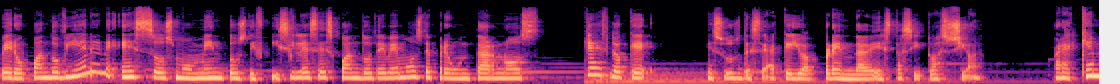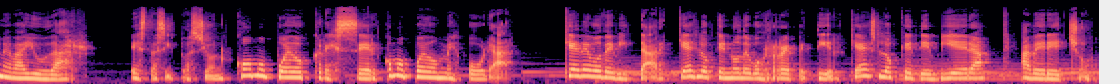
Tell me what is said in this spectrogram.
Pero cuando vienen esos momentos difíciles es cuando debemos de preguntarnos qué es lo que Jesús desea que yo aprenda de esta situación. ¿Para qué me va a ayudar esta situación? ¿Cómo puedo crecer? ¿Cómo puedo mejorar? ¿Qué debo de evitar? ¿Qué es lo que no debo repetir? ¿Qué es lo que debiera haber hecho?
